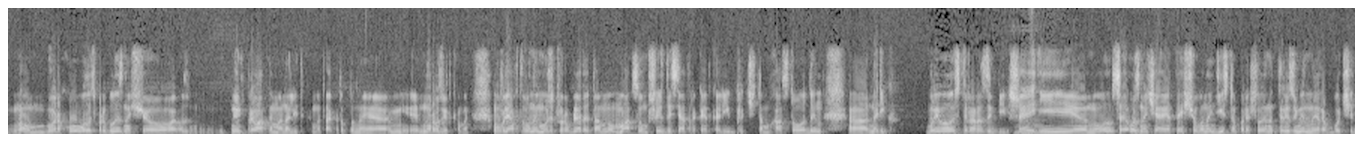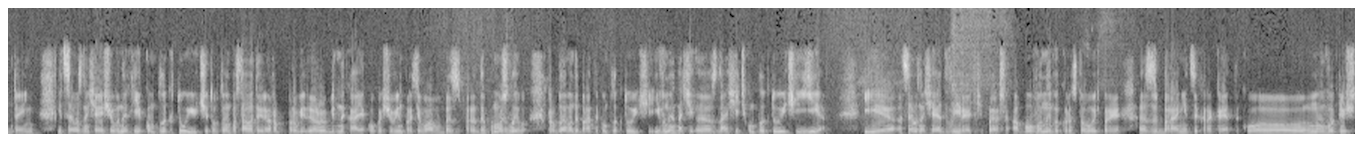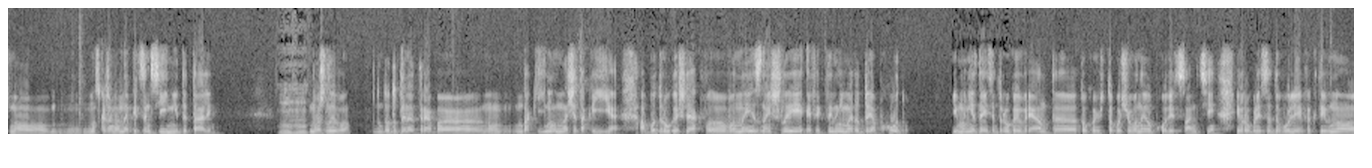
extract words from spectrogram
ну, вираховувалось приблизно, що ну, приватними аналітиками, так тобто не, не розвідками. Мовляв, вони можуть виробляти там ну максимум 60 ракет калібр чи там Х-101 е, на рік. Виявилось три рази більше, і ну це означає те, що вони дійсно перейшли на тризмінний робочий день, і це означає, що в них є комплектуючі. Тобто ну, поставити роб- робітника, якого що він працював без передиху, можливо. Проблема де брати комплектуючі, і в них значить, е, значить комплектуючі є. І це означає дві речі: перше, або вони використовують при збиранні цих ракет ну виключно, ну скажімо, не підсанкційні деталі. Угу. Можливо. Ну, Туди не треба, ну ну, так ну, наче так і є. Або другий шлях вони знайшли ефективні методи обходу. І мені здається, другий варіант е, того, того, що вони обходять санкції і роблять це доволі ефективно.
